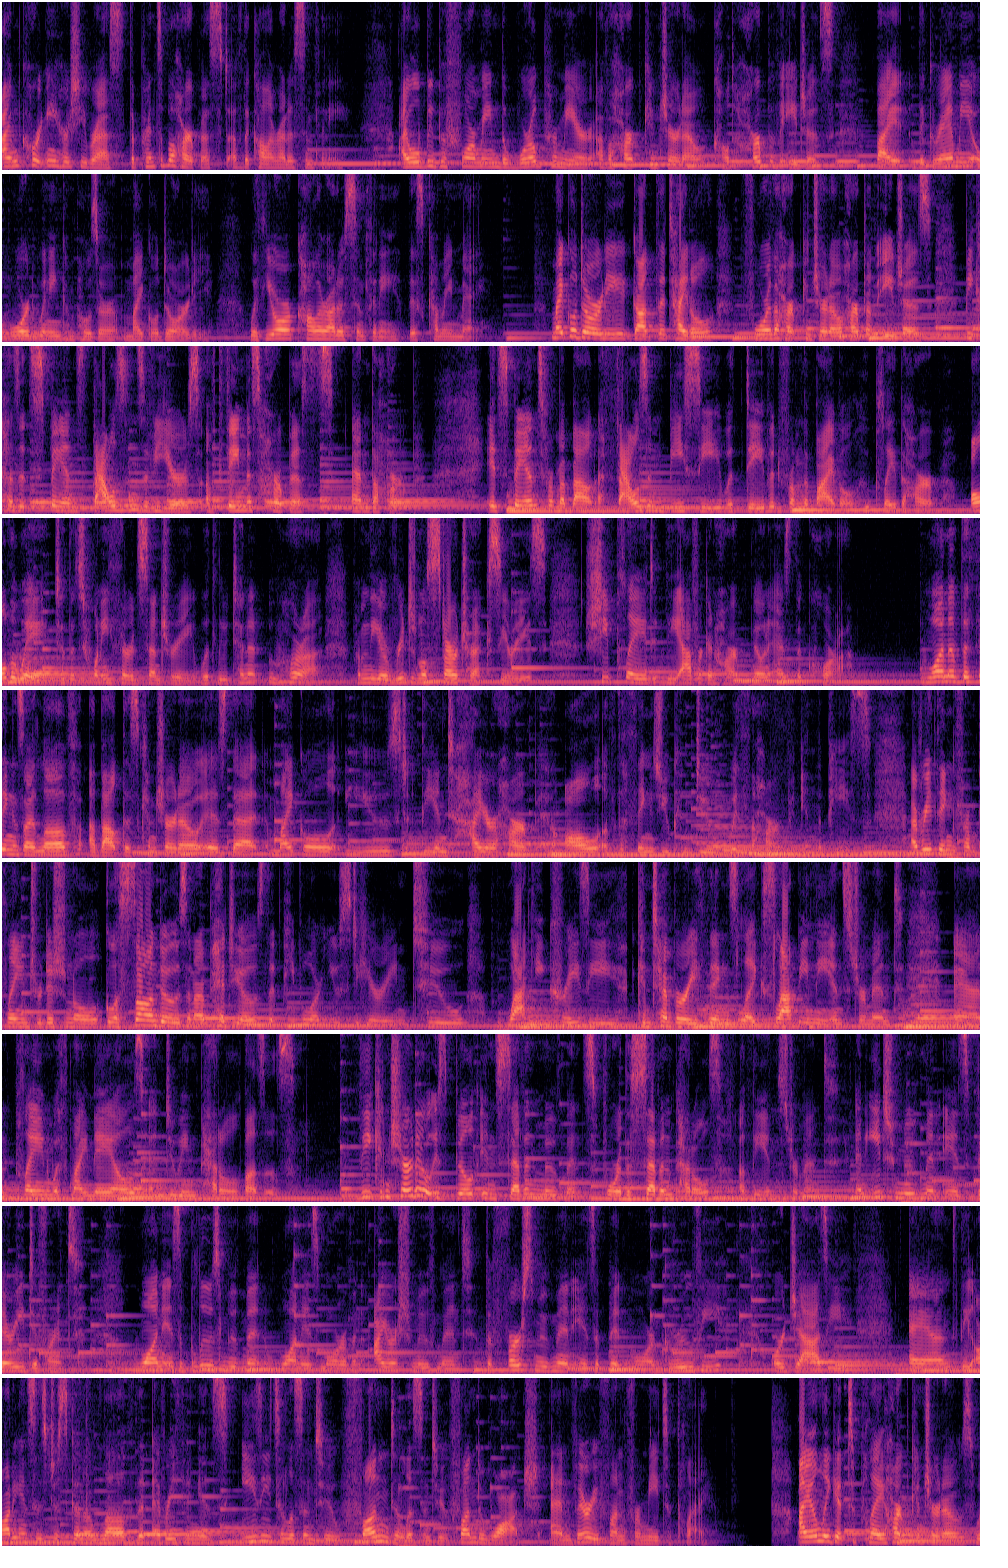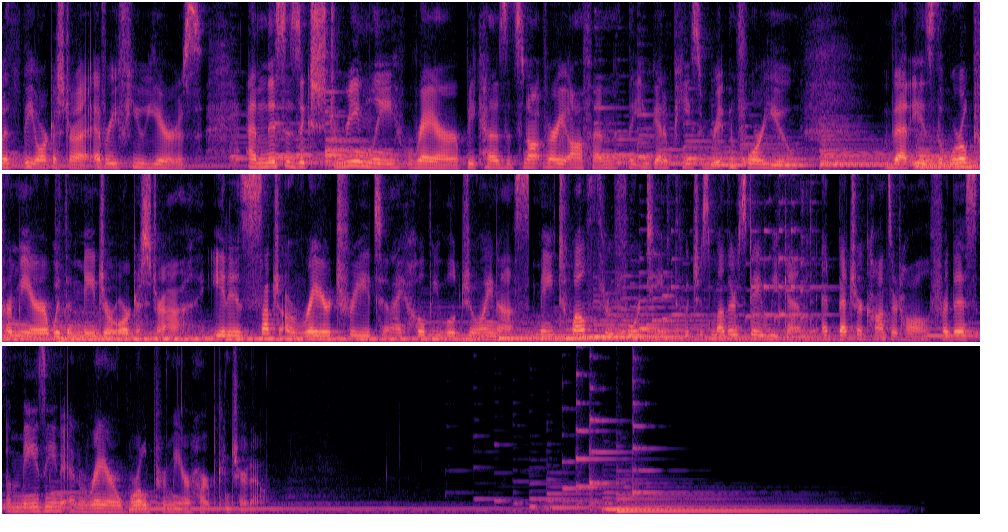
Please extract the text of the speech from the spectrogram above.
I'm Courtney Hershey-Bress, the principal harpist of the Colorado Symphony. I will be performing the world premiere of a harp concerto called Harp of Ages by the Grammy award-winning composer Michael Daugherty with your Colorado Symphony this coming May. Michael Daugherty got the title for the harp concerto Harp of Ages because it spans thousands of years of famous harpists and the harp. It spans from about 1000 BC with David from the Bible, who played the harp, all the way to the 23rd century with Lieutenant Uhura from the original Star Trek series. She played the African harp known as the kora. One of the things I love about this concerto is that Michael used the entire harp and all of the things you can do with the harp in the piece. Everything from playing traditional glissandos and arpeggios that people are used to hearing to wacky, crazy, contemporary things like slapping the instrument and playing with my nails and doing pedal buzzes. The concerto is built in seven movements for the seven pedals of the instrument, and each movement is very different. One is a blues movement, one is more of an Irish movement. The first movement is a bit more groovy or jazzy, and the audience is just gonna love that everything is easy to listen to, fun to listen to, fun to watch, and very fun for me to play. I only get to play harp concertos with the orchestra every few years, and this is extremely rare because it's not very often that you get a piece written for you that is the world premiere with a major orchestra. It is such a rare treat and I hope you will join us May 12th through 14th, which is Mother's Day weekend at Boettcher Concert Hall for this amazing and rare world premiere harp concerto.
